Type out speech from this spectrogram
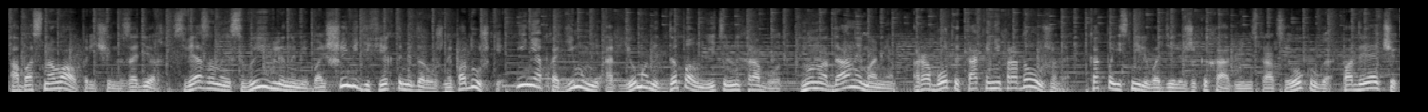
обосновал причины задержки, связанные с выявленными большими дефектами дорожной подушки и необходимыми объемами дополнительных работ. Но на данный момент работы так и не продолжены. Как пояснили в отделе ЖКХ администрации округа, подрядчик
